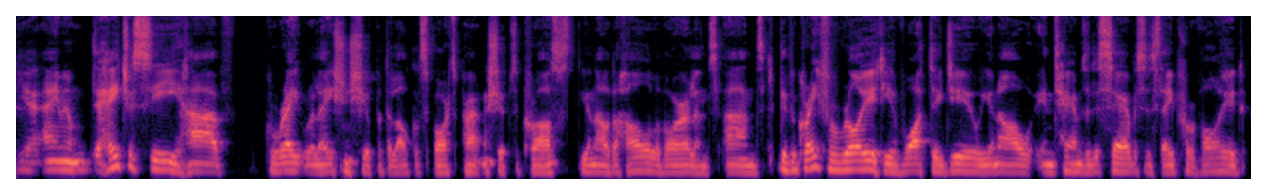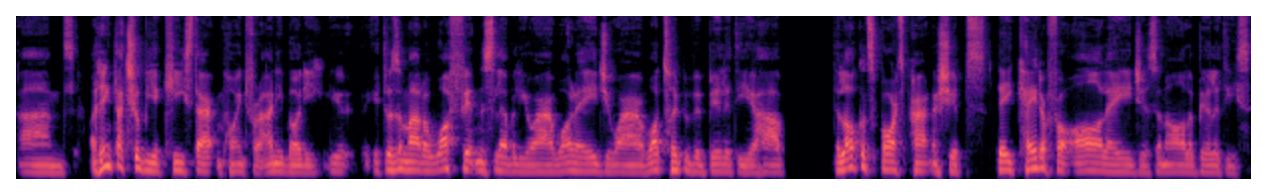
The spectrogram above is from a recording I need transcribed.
Yeah, I mean, the HSE have great relationship with the local sports partnerships across you know the whole of Ireland and they've a great variety of what they do you know in terms of the services they provide and I think that should be a key starting point for anybody. You, it doesn't matter what fitness level you are what age you are what type of ability you have the local sports partnerships they cater for all ages and all abilities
